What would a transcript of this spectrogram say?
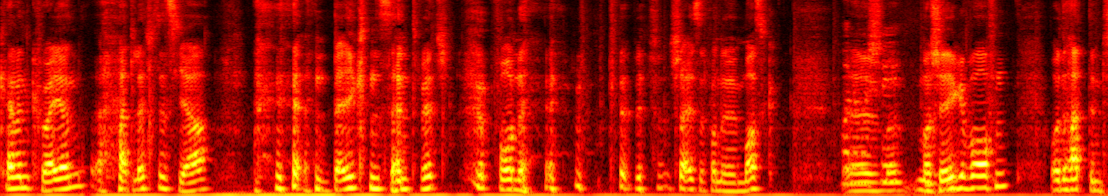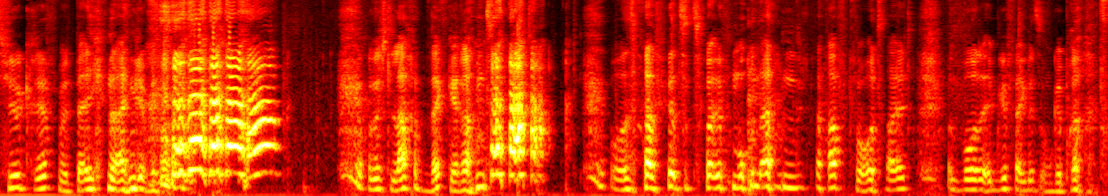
Kevin Crayon hat letztes Jahr ein Bacon Sandwich vor eine Scheiße von einer Mosk äh, Moschee. Moschee geworfen und hat den Türgriff mit Bacon eingewickelt. und ist lachend weggerannt. Und dafür zu zwölf Monaten Haft verurteilt und wurde im Gefängnis umgebracht.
